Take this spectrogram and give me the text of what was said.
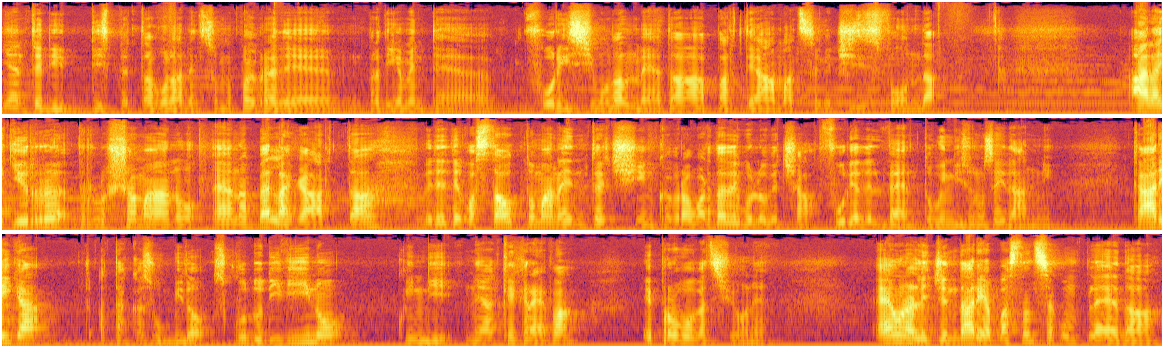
niente di, di, spettacolare, insomma, poi prete praticamente fuorissimo dal meta, a parte Amaz che ci si sfonda. Alakir per lo sciamano è una bella carta, vedete costa 8 mana e un 3-5, però guardate quello che c'ha, Furia del Vento, quindi sono 6 danni. Carica, attacca subito, scudo divino, quindi neanche crepa, e provocazione. È una leggendaria abbastanza completa,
